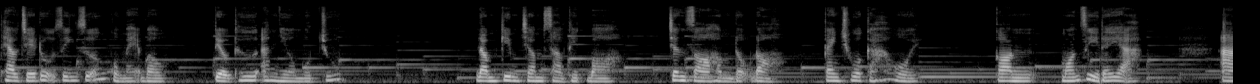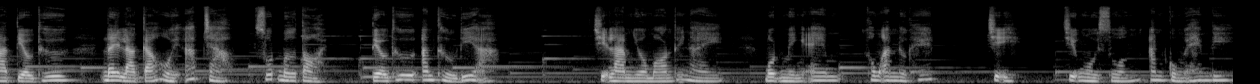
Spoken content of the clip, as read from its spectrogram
theo chế độ dinh dưỡng của mẹ bầu. Tiểu thư ăn nhiều một chút. Nấm kim châm xào thịt bò, chân giò hầm đậu đỏ, canh chua cá hồi. Còn món gì đây ạ? À? tiểu thư, đây là cá hồi áp chảo, sốt bơ tỏi. Tiểu thư ăn thử đi ạ. Chị làm nhiều món thế này, một mình em không ăn được hết. Chị, chị ngồi xuống ăn cùng em đi.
